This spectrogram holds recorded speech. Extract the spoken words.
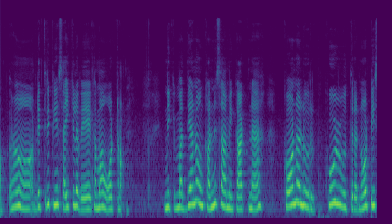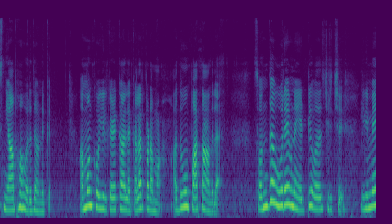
அப்புறம் அப்படியே திருப்பியும் சைக்கிளை வேகமாக ஓட்டுறான். இன்றைக்கி மத்தியானம் கண்ணுசாமி காட்டின கோணலூர் கூழ் ஊத்துற நோட்டீஸ் ஞாபகம் வருது அவனுக்கு. அம்மன் கோயில் கிழக்கால கலர் படமா. அதுவும் பார்த்தான் அதில். சொந்த ஊரே இவனை எட்டி உதச்சிடுச்சு. இனிமே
